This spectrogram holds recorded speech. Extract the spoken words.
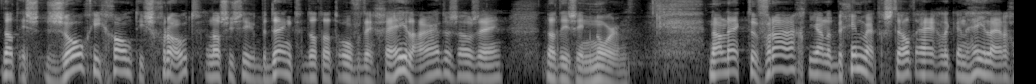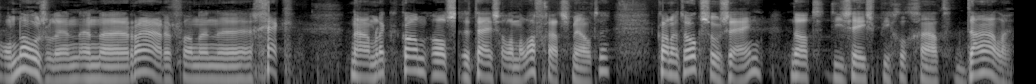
Dat is zo gigantisch groot. En als u zich bedenkt dat dat over de gehele aarde zou zijn, dat is enorm. Nou lijkt de vraag die aan het begin werd gesteld eigenlijk een heel erg onnozele en een uh, rare van een uh, gek. Namelijk, kan als het ijs allemaal af gaat smelten, kan het ook zo zijn dat die zeespiegel gaat dalen.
